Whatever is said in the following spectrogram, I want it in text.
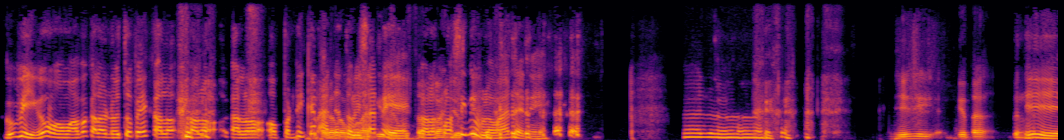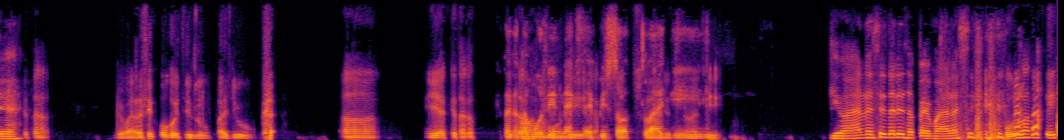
Gue bingung mau ngomong apa kalau nutup ya. Kalau kalau kalau opening kan ada tulisannya ya. Kalau closing nih selanjutnya. belum ada nih. Aduh. Jadi kita denger, Iya. kita gimana sih kok gue jadi lupa juga. Eh iya kita Kita ketemu di next episode selanjutnya lagi. Gimana sih tadi sampai mana sih? Pulang sih.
